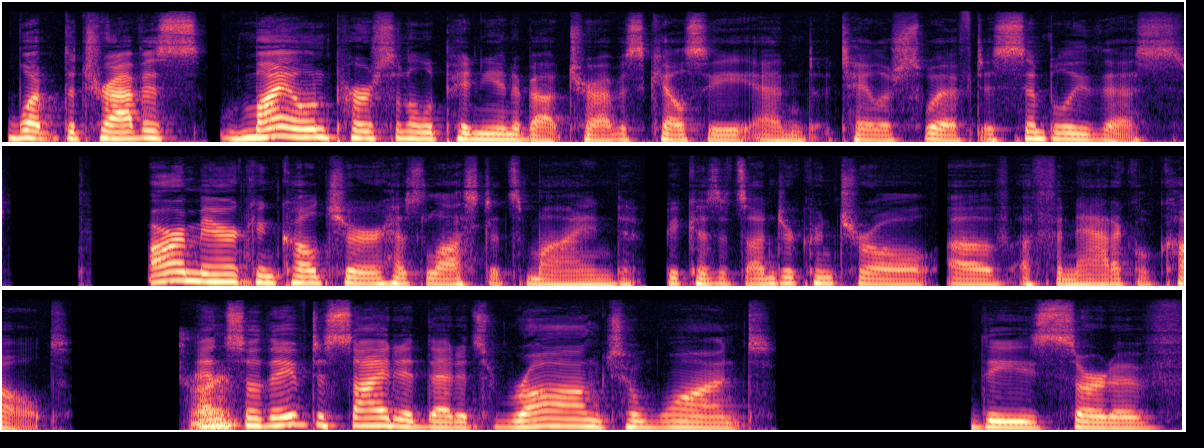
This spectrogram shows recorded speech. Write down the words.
what the Travis, my own personal opinion about Travis Kelce and Taylor Swift is simply this. Our American culture has lost its mind because it's under control of a fanatical cult. And so they've decided that it's wrong to want these sort of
